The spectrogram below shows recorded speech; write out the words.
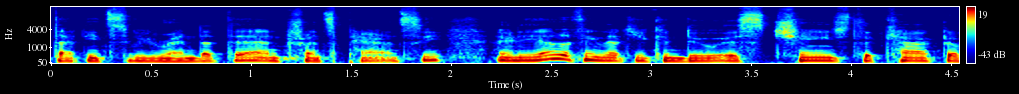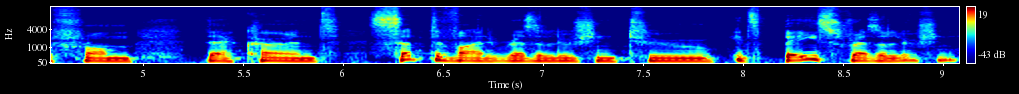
that needs to be rendered there and transparency. And the other thing that you can do is change the character from their current subdivided resolution to its base resolution.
